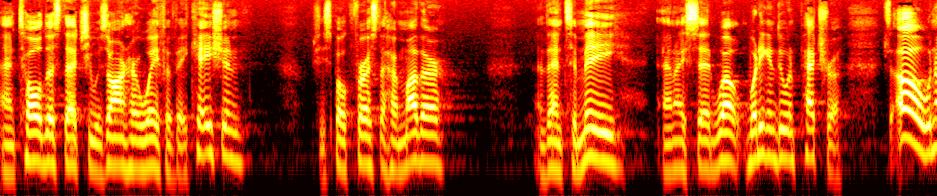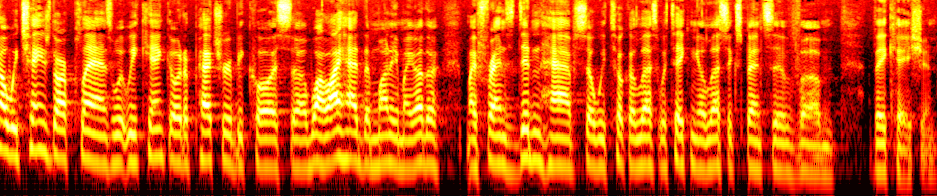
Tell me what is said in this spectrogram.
and told us that she was on her way for vacation. She spoke first to her mother, and then to me, and I said, Well, what are you going to do in Petra? Said, oh, no, we changed our plans. We, we can't go to Petra because uh, while I had the money, my other my friends didn't have, so we took a less, we're taking a less expensive um, vacation.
